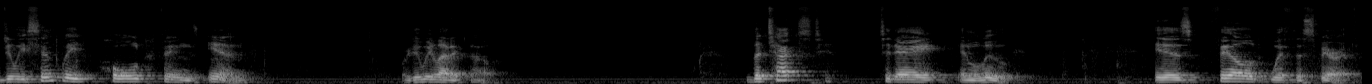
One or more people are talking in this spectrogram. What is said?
do we simply hold things in or do we let it go? The text today in Luke is filled with the Spirit,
